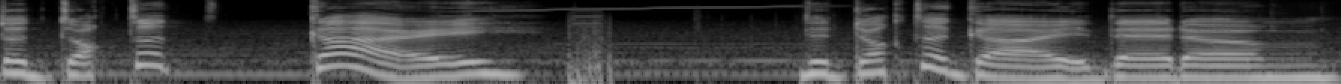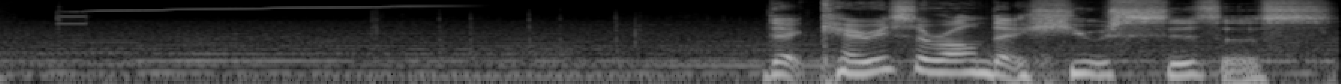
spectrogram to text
The doctor guy... The doctor guy that, um... That carries around that huge scissors.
